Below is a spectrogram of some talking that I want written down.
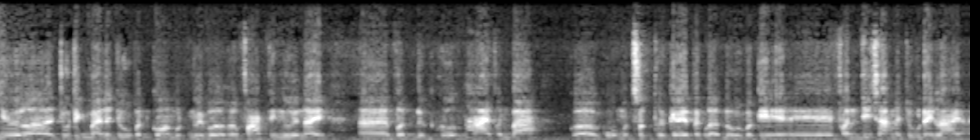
như à, chú trình bày là chú vẫn còn một người vợ hợp pháp thì người này à, vẫn được hưởng 2 phần 3 của, của một suất thừa kế tức là đối với cái phần di sản mà chú để lại ạ.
